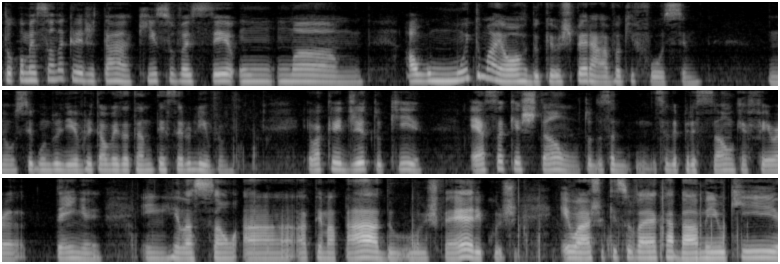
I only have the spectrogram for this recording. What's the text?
tô começando a acreditar que isso vai ser um, uma algo muito maior do que eu esperava que fosse no segundo livro e talvez até no terceiro livro. Eu acredito que essa questão, toda essa, essa depressão que a Feira tenha em relação a, a ter matado os féricos, eu acho que isso vai acabar meio que.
